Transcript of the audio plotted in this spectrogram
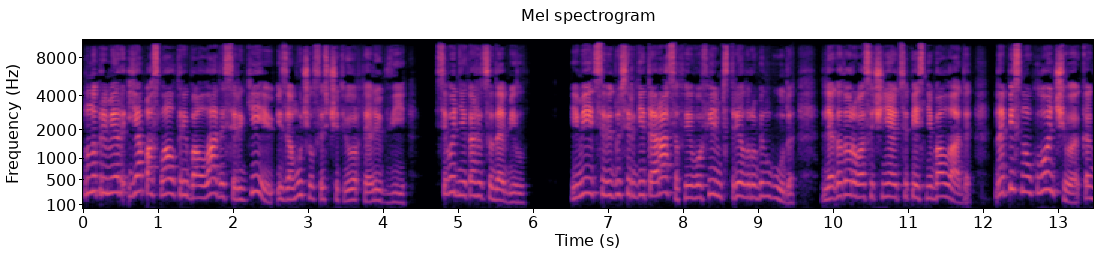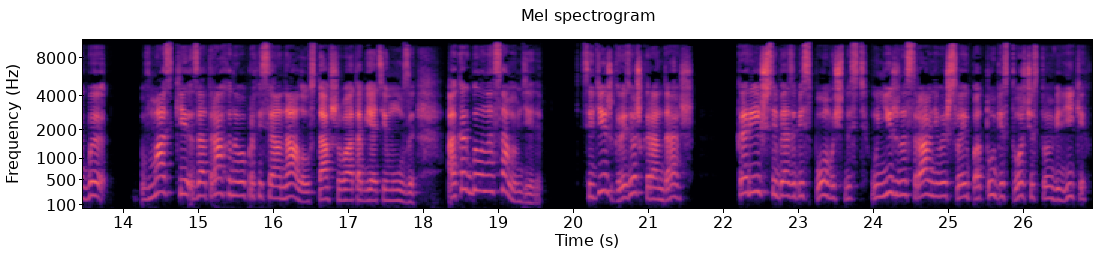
Ну, например, я послал три баллады Сергею и замучился с четвертой о любви — Сегодня, кажется, добил. Имеется в виду Сергей Тарасов и его фильм «Стрелы Робин Гуда», для которого сочиняются песни-баллады. Написано уклончиво, как бы в маске затраханного профессионала, уставшего от объятий музы. А как было на самом деле? Сидишь, грызешь карандаш. Коришь себя за беспомощность, униженно сравниваешь свои потуги с творчеством великих.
